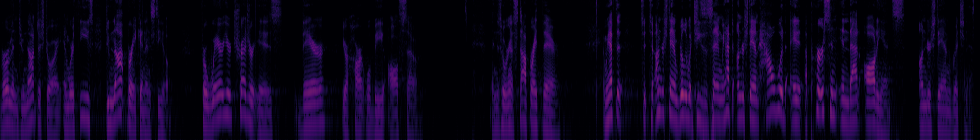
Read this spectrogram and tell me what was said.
vermin do not destroy, and where thieves do not break in and steal. For where your treasure is, there your heart will be also. And so we're going to stop right there. And we have to, to, to, understand really what Jesus is saying, we have to understand how would a, a person in that audience understand richness.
